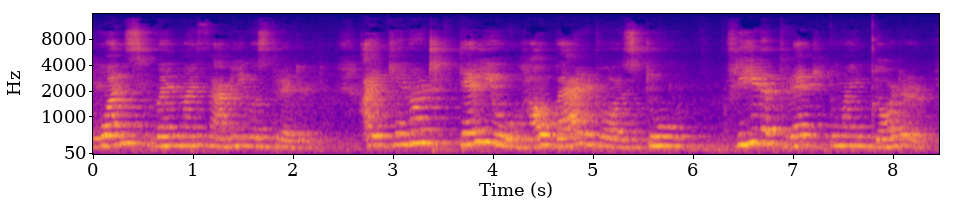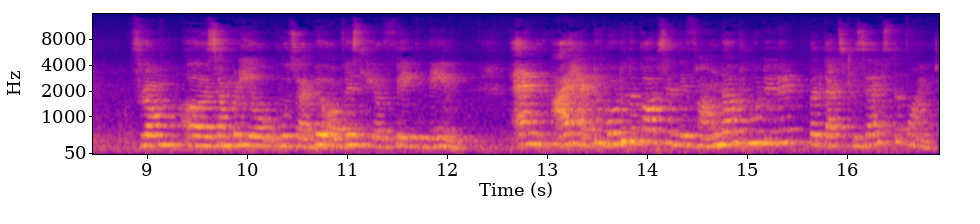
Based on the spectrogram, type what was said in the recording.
Once when my family was threatened. I cannot tell you how bad it was to read a threat to my daughter from uh, somebody who's obviously a fake name. And I had to go to the cops and they found out who did it, but that's besides the point.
